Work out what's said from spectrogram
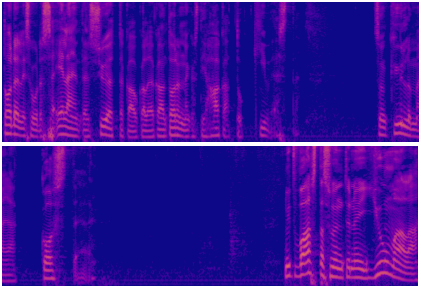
todellisuudessa eläinten syöttökaukalla, joka on todennäköisesti hakattu kivestä. Se on kylmä ja kostea. Nyt vastasyntynyt Jumala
